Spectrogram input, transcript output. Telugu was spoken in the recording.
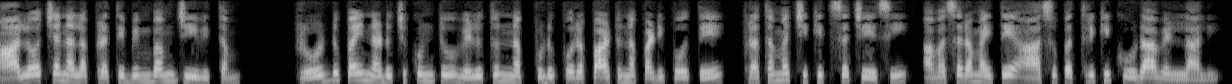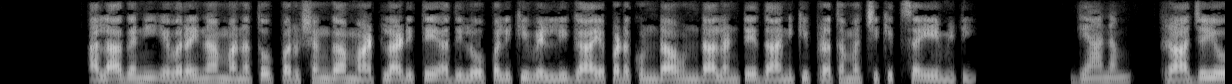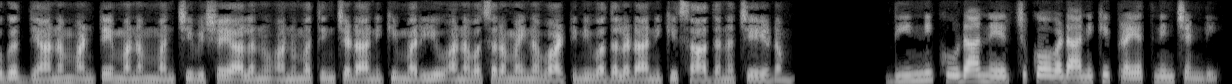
ఆలోచనల ప్రతిబింబం జీవితం. రోడ్డుపై నడుచుకుంటూ వెళుతున్నప్పుడు పొరపాటున పడిపోతే ప్రథమ చికిత్స చేసి అవసరమైతే ఆసుపత్రికి కూడా వెళ్ళాలి. అలాగని ఎవరైనా మనతో పరుషంగా మాట్లాడితే అది లోపలికి వెళ్ళి గాయపడకుండా ఉండాలంటే దానికి ప్రథమ చికిత్స ఏమిటి? ధ్యానం. రాజయోగ ధ్యానం అంటే మనం మంచి విషయాలను అనుమతించడానికి మరియు అనవసరమైన వాటిని వదలడానికి సాధన చేయడం. దీన్ని కూడా నేర్చుకోవడానికి ప్రయత్నించండి.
